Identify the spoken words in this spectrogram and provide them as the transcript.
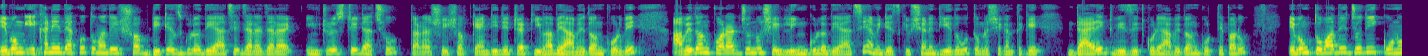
এবং এখানে দেখো তোমাদের সব ডিটেলসগুলো দেওয়া আছে, যারা যারা ইন্টারেস্টেড আছো, তারা সেই সব ক্যান্ডিডেটরা কীভাবে আবেদন করবে। আবেদন করার জন্য সেই লিঙ্কগুলো দেওয়া আছে, আমি ডেসক্রিপশানে দিয়ে দেবো, তোমরা সেখান থেকে ডাইরেক্ট ভিজিট করে আবেদন করতে পারো। এবং তোমাদের যদি কোনো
